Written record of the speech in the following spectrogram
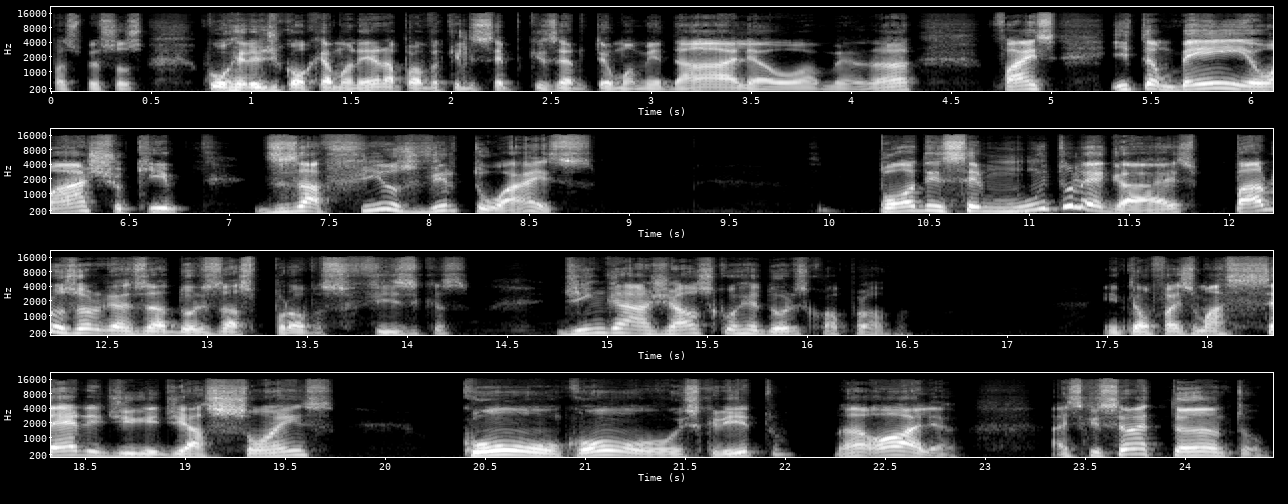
as pessoas correrem de qualquer maneira, a prova que eles sempre quiseram ter uma medalha ou né, faz. E também eu acho que desafios virtuais podem ser muito legais para os organizadores das provas físicas de engajar os corredores com a prova. Então faz uma série de, de ações com, com o inscrito, né? Olha, a inscrição é tanto.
